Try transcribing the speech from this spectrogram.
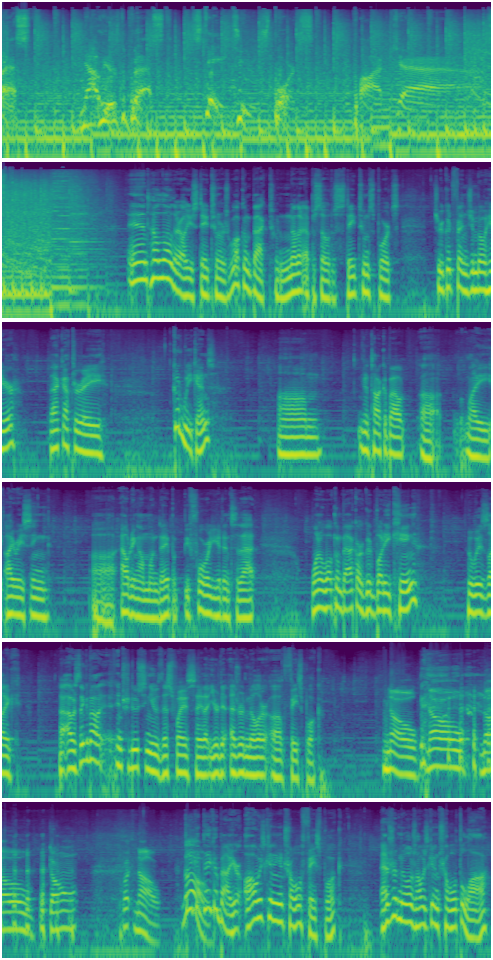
rest. Now here's the best Stay Tuned Sports Podcast. And hello there, all you Stay Tuners. Welcome back to another episode of Stay Tuned Sports. It's your good friend Jimbo here, back after a good weekend. Um, I'm going to talk about uh, my iRacing uh, outing on Monday, but before we get into that, want to welcome back our good buddy King, who is like, I I was thinking about introducing you this way, say that you're the Ezra Miller of Facebook. No, no, no, don't. No, no, Think about it. You're always getting in trouble with Facebook. Ezra Miller's always getting in trouble with the law.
